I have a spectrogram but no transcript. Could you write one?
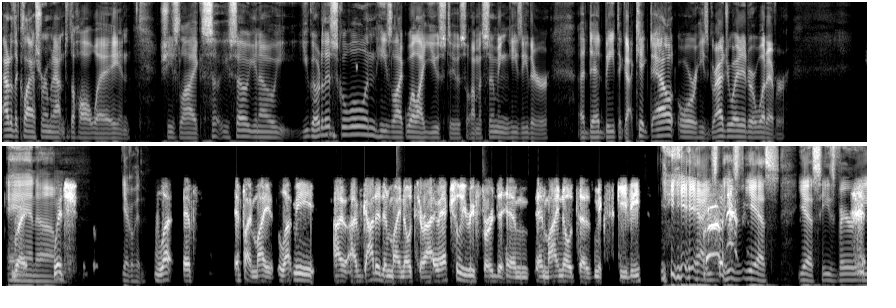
out of the classroom and out into the hallway, and she's like, "So, so you know, you go to this school?" And he's like, "Well, I used to." So I'm assuming he's either a deadbeat that got kicked out, or he's graduated, or whatever. Right. And um, Which yeah, go ahead. let if if I might let me. I, I've got it in my notes here. I actually referred to him in my notes as McSkeevy. yeah, he's, he's yes, yes, he's very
